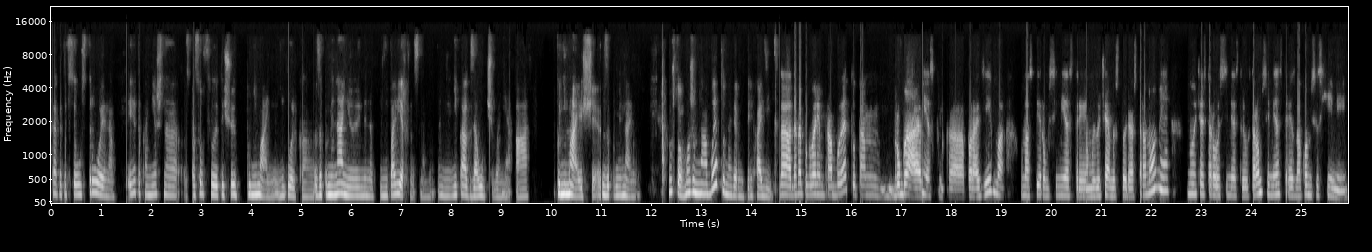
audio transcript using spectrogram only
как это все устроено. И это, конечно, способствует еще и пониманию, не только запоминанию именно не поверхностному, не как заучивание, а понимающее запоминание. Ну что, можем на бету, наверное, переходить? Да, давай поговорим про бету. Там другая несколько парадигма. У нас в первом семестре мы изучаем историю астрономии, ну и часть второго семестра, и во втором семестре знакомимся с химией.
